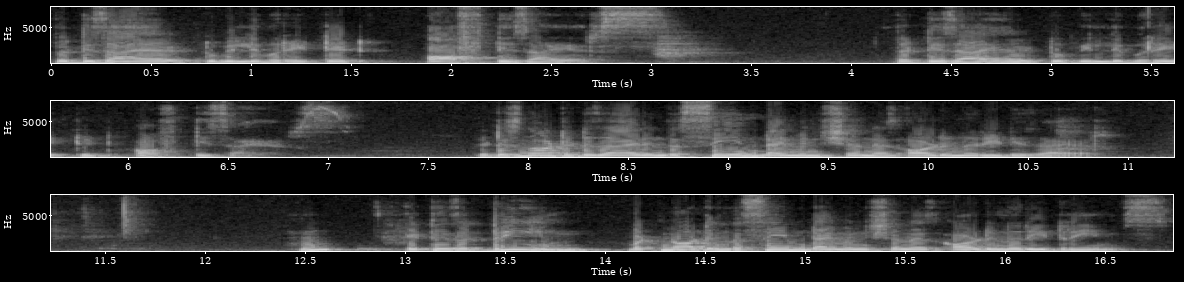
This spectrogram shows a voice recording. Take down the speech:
The desire to be liberated of desires. The desire to be liberated of desires. It is not a desire in the same dimension as ordinary desire. Hmm? It is a dream, but not in the same dimension as ordinary dreams.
